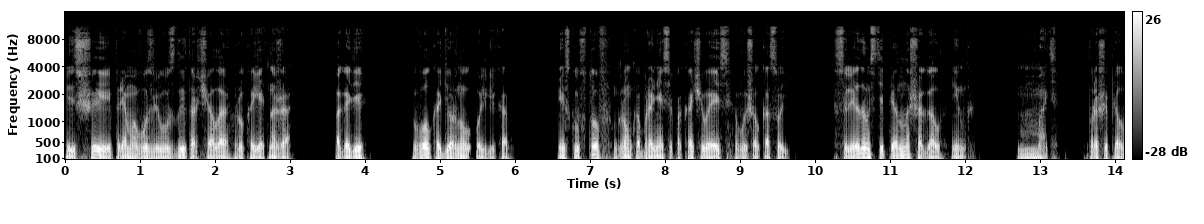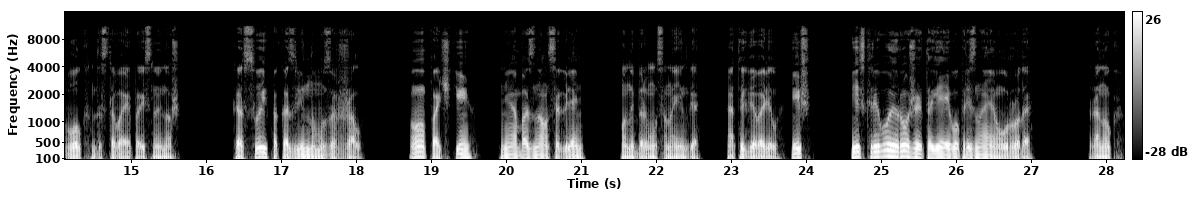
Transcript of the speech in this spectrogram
Из шеи прямо возле узды торчала рукоять ножа. «Погоди!» Волк одернул Ольгика. Из кустов, громко бронясь и покачиваясь, вышел косой. Следом степенно шагал Инг. «Мать!» — прошипел волк, доставая поясной нож. Косой по козлиному заржал. «О, пачки! Не обознался, глянь!» Он обернулся на Инга. «А ты говорил, ишь, и с кривой рожей-то я его признаю, урода. Ранук,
